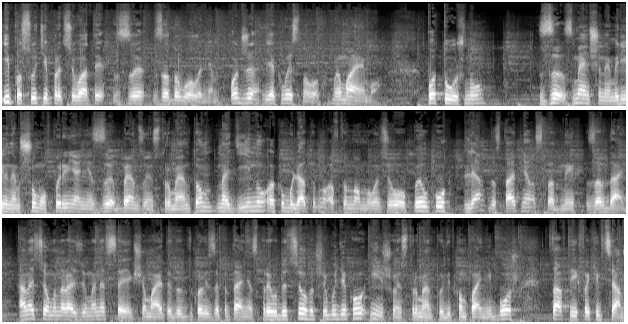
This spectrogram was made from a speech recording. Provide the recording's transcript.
і, по суті, працювати з задоволенням. Отже, як висновок, ми маємо потужну, з зменшеним рівнем шуму в порівнянні з бензоінструментом, надійну акумуляторну автономну ланцюгову пилку для достатньо складних завдань. А на цьому наразі у мене все. Якщо маєте додаткові запитання з приводу цього чи будь-якого іншого інструменту від компанії Bosch, ставте їх фахівцям.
